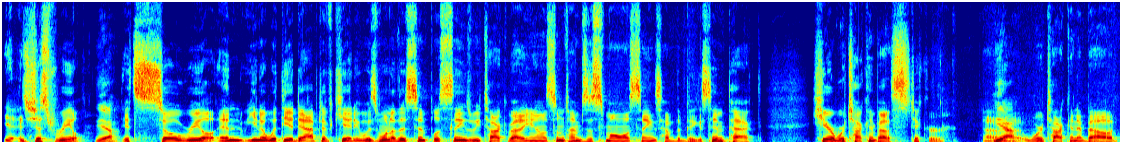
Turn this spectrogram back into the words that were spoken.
yeah, it's just real. Yeah. it's so real. And you know, with the adaptive kit, it was one of the simplest things we talk about. it. You know, sometimes the smallest things have the biggest impact. Here, we're talking about a sticker. Uh, Yeah. we're talking about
